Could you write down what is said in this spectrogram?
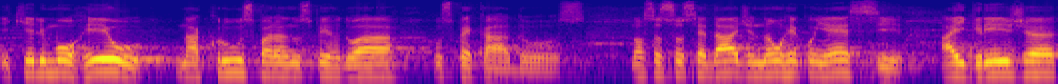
e que ele morreu na cruz para nos perdoar os pecados. Nossa sociedade não reconhece a igreja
